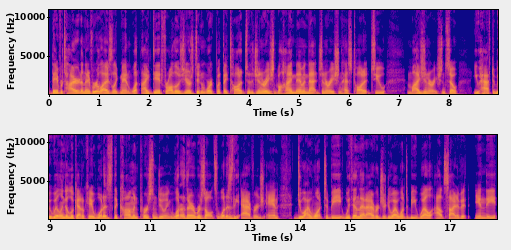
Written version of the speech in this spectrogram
They've retired and they've realized, like, man, what I did for all those years didn't work, but they taught it to the generation behind them, and that generation has taught it to my generation. So you have to be willing to look at, okay, what is the common person doing? What are their results? What is the average? And do I want to be within that average or do I want to be well outside of it in the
